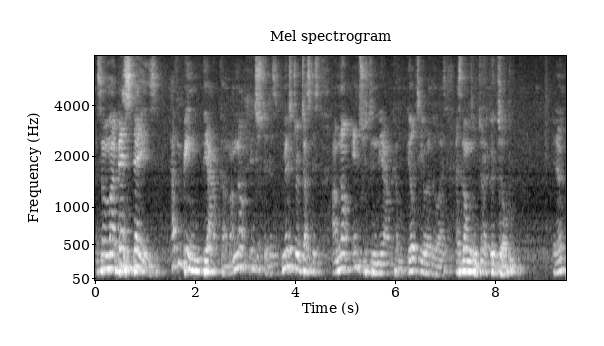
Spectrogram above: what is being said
And some of my best days haven't been the outcome. I'm not interested. As Minister of Justice, I'm not interested in the outcome, guilty or otherwise, as long as we've done a good job. You know?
